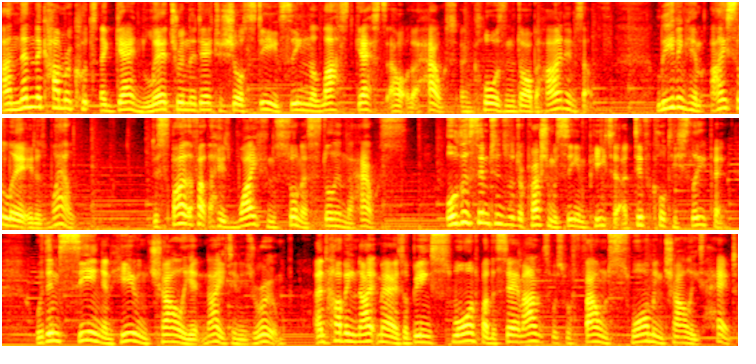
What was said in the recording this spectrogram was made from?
And then the camera cuts again later in the day to show Steve seeing the last guests out of the house and closing the door behind himself, leaving him isolated as well, despite the fact that his wife and son are still in the house. Other symptoms of depression we see in Peter are difficulty sleeping, with him seeing and hearing Charlie at night in his room, and having nightmares of being swarmed by the same ants which were found swarming Charlie's head.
